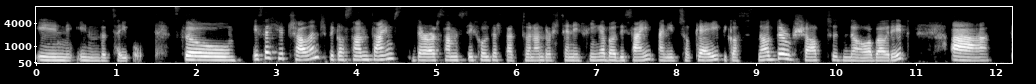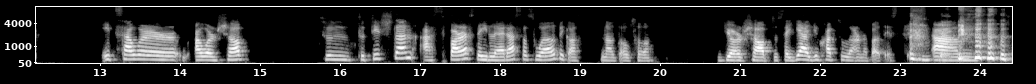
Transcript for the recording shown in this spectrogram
in in the table so it's a huge challenge because sometimes there are some stakeholders that don't understand anything about design, and it's okay because it's not their job to know about it. Uh, it's our our job to to teach them as far as they let us as well, because not also your job to say, yeah, you have to learn about this. Um,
